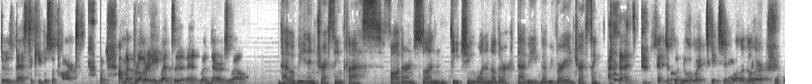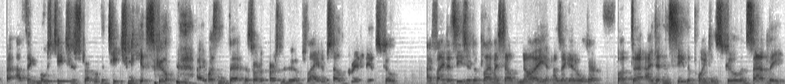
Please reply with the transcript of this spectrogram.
do his best to keep us apart. and my brother, he went to went there as well. That would be an interesting class, father and son teaching one another. That'd be that'd be very interesting. I don't know about teaching one another. I think most teachers struggle to teach me at school. I wasn't the, the sort of person who applied himself greatly at school. I find it's easier to apply myself now as I get older, but uh, I didn't see the point in school. And sadly,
